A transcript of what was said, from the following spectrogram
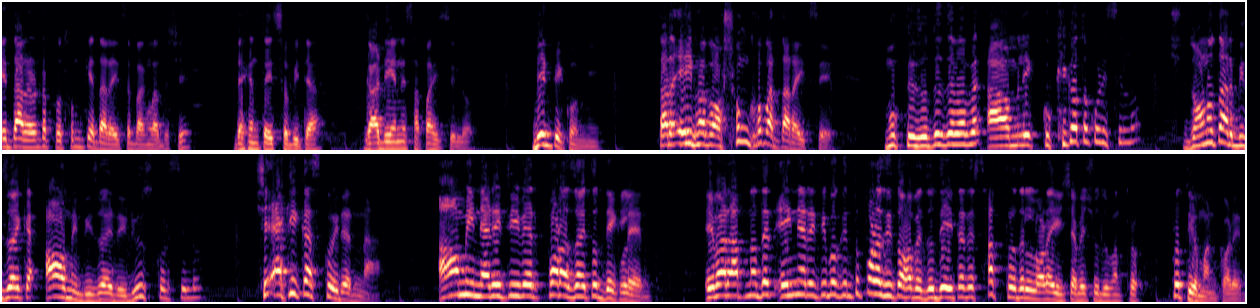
এই দাঁড়ানোটা প্রথম কে দাঁড়াইছে বাংলাদেশে? দেখেন তো এই ছবিটা। গার্ডিয়ানে ছাপা হয়েছিল বিএনপি কর্মী। তারা এইভাবে অসংখ্যবার দাঁড়াইছে মুক্তিযুদ্ধে যেভাবে আওয়ামী লীগ কুক্ষিগত করেছিল, জনতার বিজয়কে আওয়ামী বিজয় রিডিউস করছিল, সে একই কাজ কইরেন না। আওয়ামী ন্যারেটিভের পরাজয় তো দেখলেন। এবার আপনাদের এই ন্যারেটিভও কিন্তু পরাজিত হবে যদি এটারে ছাত্রদের লড়াই হিসাবে শুধুমাত্র প্রতীয়মান করেন।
